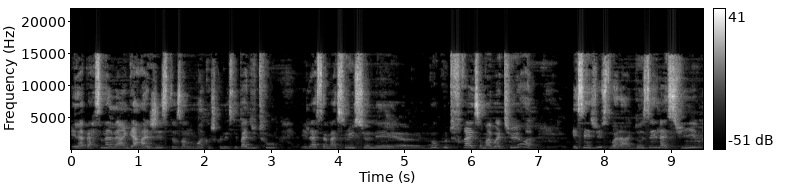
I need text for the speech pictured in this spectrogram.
et la personne avait un garagiste dans un endroit que je connaissais pas du tout. Et là, ça m'a solutionné euh, beaucoup de frais sur ma voiture. Et c'est juste, voilà, d'oser la suivre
